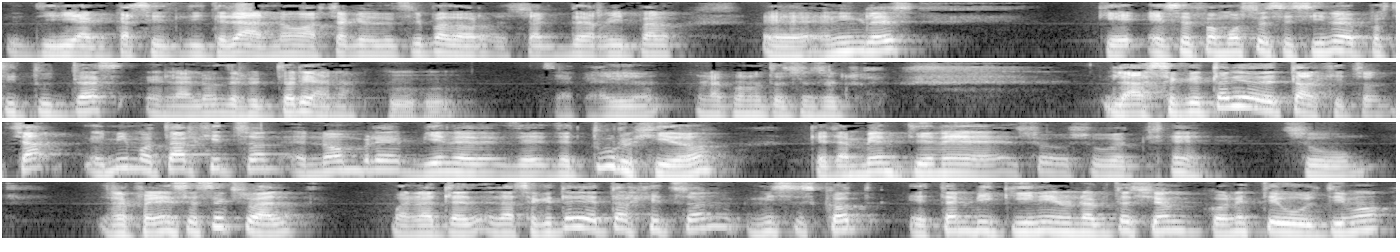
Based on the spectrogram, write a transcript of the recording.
diría que casi literal, ¿no? A Jack el Destripador, Jack the Ripper eh, en inglés, que es el famoso asesino de prostitutas en la Londres victoriana. Ujú. O sea que hay una connotación sexual. La secretaria de Targitson. Ya, el mismo Targitson, el nombre viene de, de, de Túrgido, que también tiene su, su, este, su referencia sexual. Bueno, la, la secretaria de Targitson, Miss Scott, está en bikini en una habitación con este último,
